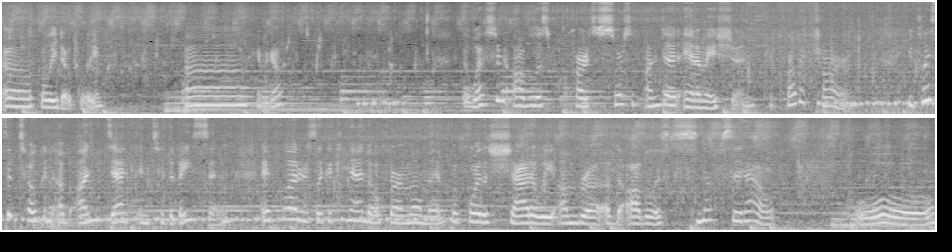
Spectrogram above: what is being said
Oh, Gully Dokley. Uh, here we go. The western obelisk requires a source of undead animation. Necrotic charm. You place the token of undeath into the basin. It flutters like a candle for a moment before the shadowy umbra of the obelisk snuffs it out. Whoa.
